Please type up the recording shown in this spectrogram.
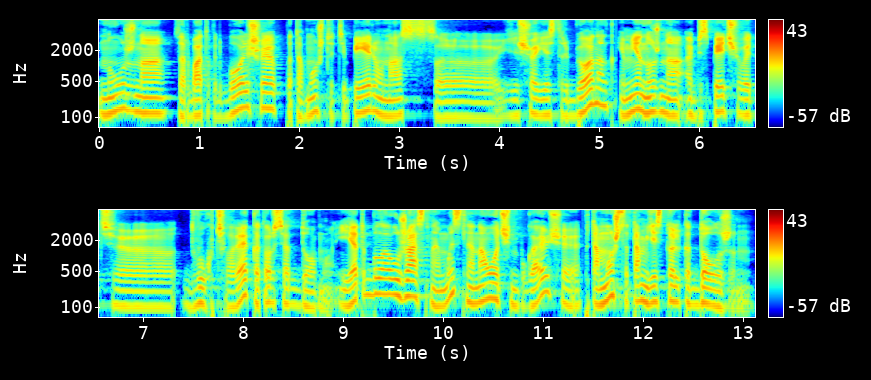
нужно зарабатывать больше, потому что теперь у нас э, еще есть ребенок, и мне нужно обеспечивать э, двух человек, которые сидят дома. И это была ужасная мысль, она очень пугающая, потому что там есть только должен.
